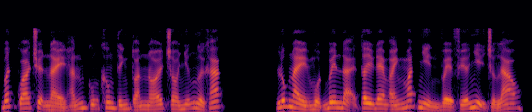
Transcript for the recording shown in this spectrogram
bất quá chuyện này hắn cũng không tính toán nói cho những người khác. Lúc này một bên đại tây đem ánh mắt nhìn về phía nhị trưởng lão,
